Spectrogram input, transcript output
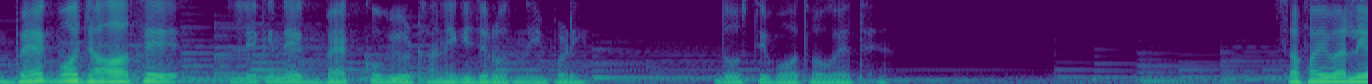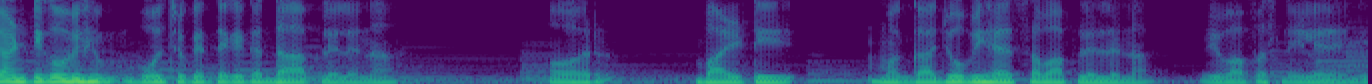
बैग बहुत ज़्यादा थे, लेकिन एक बैग को भी उठाने की ज़रूरत नहीं पड़ी। दोस्ती बहुत हो गए थे। सफ़ाई वाली आंटी को भी बोल चुके थे कि गद्दा आप ले लेना और बाल्टी, मग्गा, जो भी है सब आप ले लेना। ये वापस नहीं ले लेंगे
